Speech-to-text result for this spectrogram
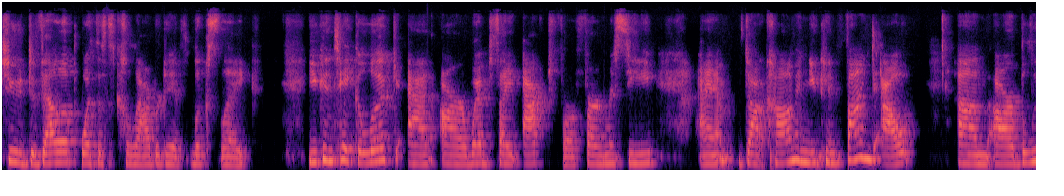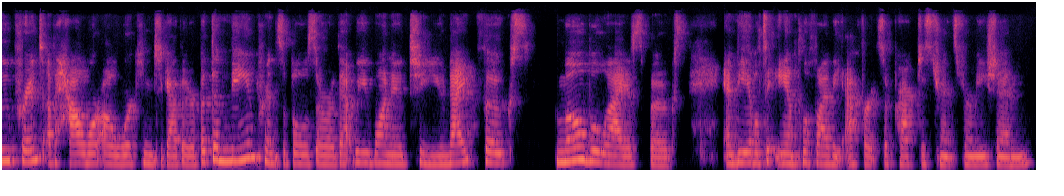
to develop what this collaborative looks like. You can take a look at our website, actforpharmacy.com, and you can find out um, our blueprint of how we're all working together. But the main principles are that we wanted to unite folks mobilize folks and be able to amplify the efforts of practice transformation.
